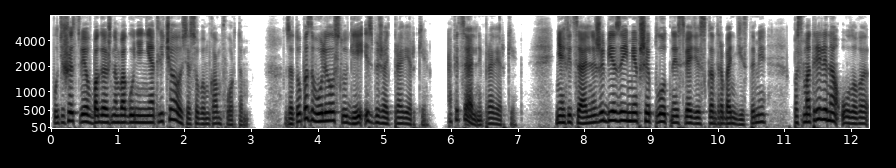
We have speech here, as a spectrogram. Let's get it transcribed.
Путешествие в багажном вагоне не отличалось особым комфортом. Зато позволило слуге избежать проверки. Официальной проверки. Неофициально же безы, имевшие плотные связи с контрабандистами, посмотрели на Олова,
